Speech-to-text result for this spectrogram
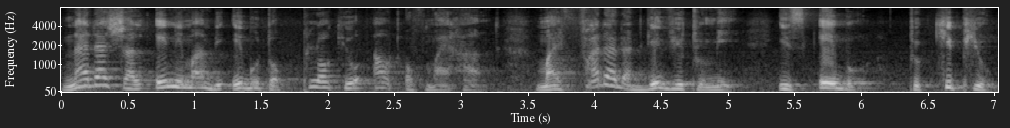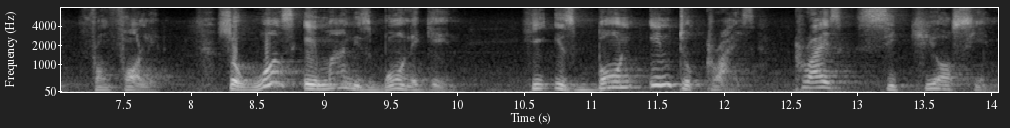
Neither shall any man be able to pluck you out of my hand. My Father that gave you to me is able to keep you from falling. So once a man is born again, he is born into Christ. Christ secures him.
